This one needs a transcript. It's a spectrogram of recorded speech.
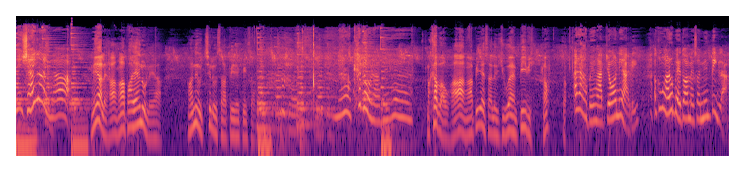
နင်ရိုင်းလိုက်လားမင်းရလေဟာငါဘာရိုင်းလို့လဲဟာငါနဲ့ကိုချစ်လို့စားပေးတဲ့ကိစ္စနင်တော့ခက်တော့တာပဲဟဲ့မခတ်ပါဘူးဟာငါပေးရစားလို့ယူရန်ပြီးပြီနော်အဲ့ဒါကိုပဲငါပြောနေရလေအခုငါတို့ဘယ်သွားမယ်ဆိုတော့နင်သိလား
